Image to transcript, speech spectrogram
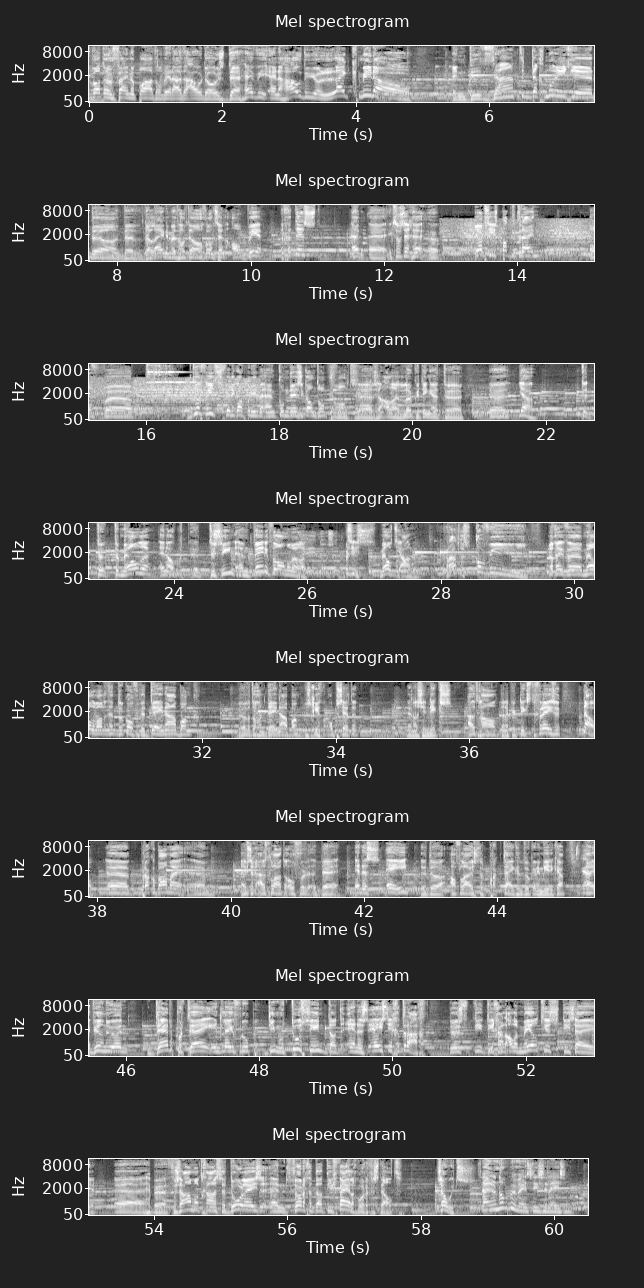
Wat een fijne plaat alweer uit de oude doos. The Heavy and How Do You Like Me Now? In de zaterdagmorgen, de, de, de lijnen met Hotel Hoogland zijn alweer getest. En eh, ik zou zeggen, eh, ja precies, pak de trein. Of eh, de fiets vind ik ook prima. En kom deze kant op, want eh, er zijn allerlei leuke dingen te, eh, ja, te, te, te melden. En ook te zien en weet ik veel allemaal wel. Precies, meld je aan. Gratis koffie. Nog even melden, we hadden het net ook over de DNA-bank. We willen toch een DNA-bank misschien gaan opzetten. En als je niks uithaalt, dan heb je ook niks te vrezen. Nou, Barack Obama heeft zich uitgelaten over de NSA, de, de afluisterpraktijken natuurlijk in Amerika. Hij wil nu een derde partij in het leven roepen. Die moet toezien dat de NSA zich gedraagt. Dus die, die gaan alle mailtjes die zij eh, hebben verzameld, gaan ze doorlezen en zorgen dat die veilig worden gesteld. Zoiets. Zijn er nog meer mensen die ze lezen?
